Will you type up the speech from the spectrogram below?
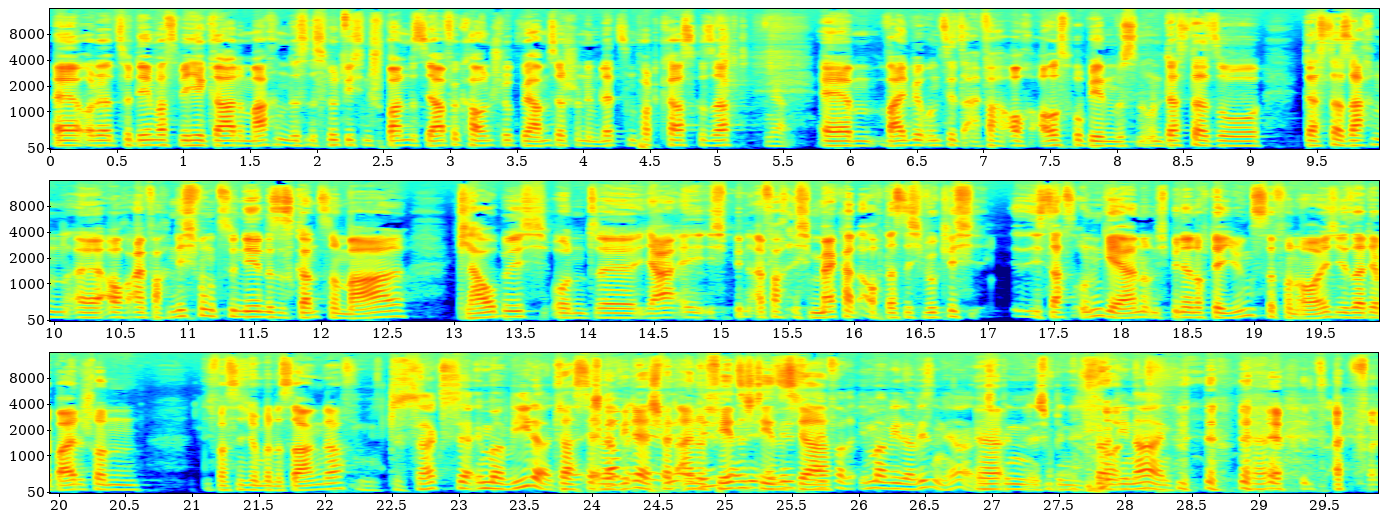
äh, oder zu dem, was wir hier gerade machen, das ist wirklich ein spannendes Jahr für Kau und Schluck. Wir haben es ja schon im letzten Podcast gesagt, Ja. ähm, weil wir uns jetzt einfach auch ausprobieren müssen und dass da so, dass da Sachen äh, auch einfach nicht funktionieren, das ist ganz normal, glaube ich. Und äh, ja, ey, ich bin einfach, ich merke halt auch, dass ich wirklich, ich sag's ungern und ich bin ja noch der Jüngste von euch. Ihr seid ja beide schon, ich weiß nicht, ob man das sagen darf. Du sagst ja immer wieder. sagst ja immer wieder, ich werd er will- 41 er will- dieses Jahr. einfach immer wieder wissen, ja. Ja. Ich, bin, ich bin 39. Er will's einfach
